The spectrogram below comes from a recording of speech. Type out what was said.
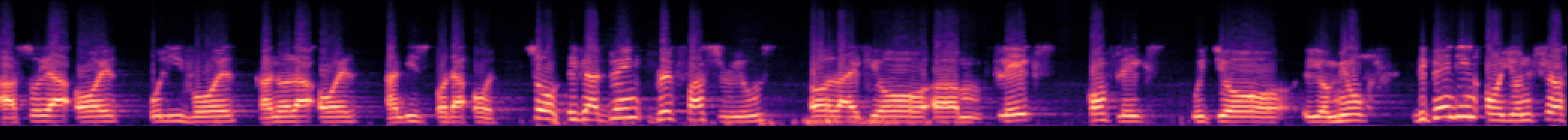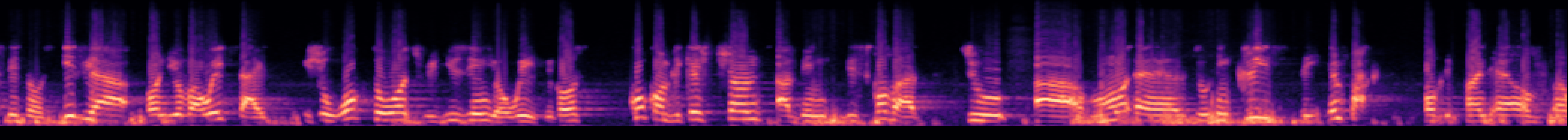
our soya oil, olive oil, canola oil, and these other oil. So if you are doing breakfast cereals or like your um, flakes, cornflakes with your your milk, depending on your nutritional status, if you are on the overweight side, you should work towards reducing your weight because co-complications have been discovered to uh, uh, to increase the impact of the uh, of uh,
